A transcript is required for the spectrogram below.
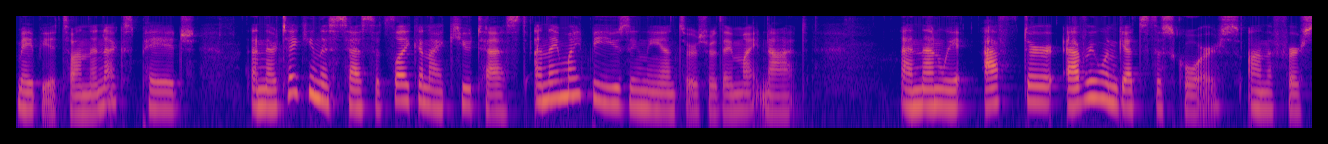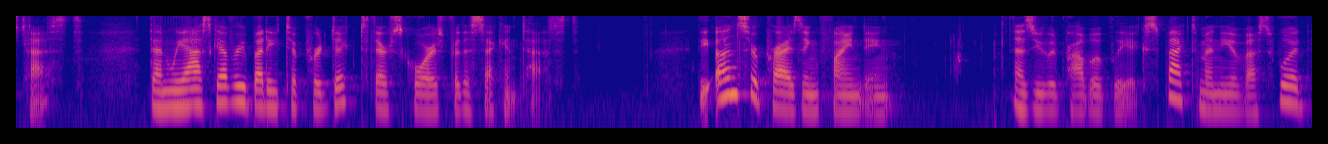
maybe it's on the next page. And they're taking this test, it's like an IQ test, and they might be using the answers or they might not. And then we, after everyone gets the scores on the first test, then we ask everybody to predict their scores for the second test. The unsurprising finding, as you would probably expect, many of us would,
